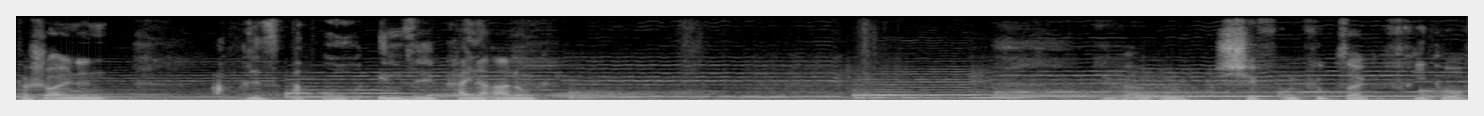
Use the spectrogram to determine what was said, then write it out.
verschollenen Abriss, Abbruch, Insel, keine Ahnung. Sind wir irgendein Schiff- und Flugzeugfriedhof.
